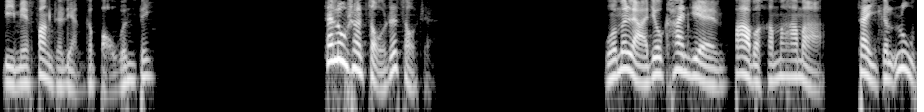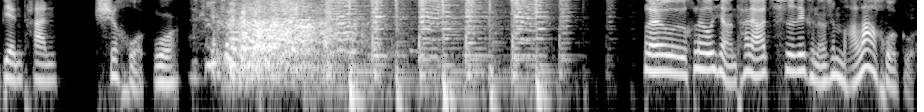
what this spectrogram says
里面放着两个保温杯。在路上走着走着，我们俩就看见爸爸和妈妈在一个路边摊吃火锅。后来，后来我想，他俩吃的可能是麻辣火锅，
